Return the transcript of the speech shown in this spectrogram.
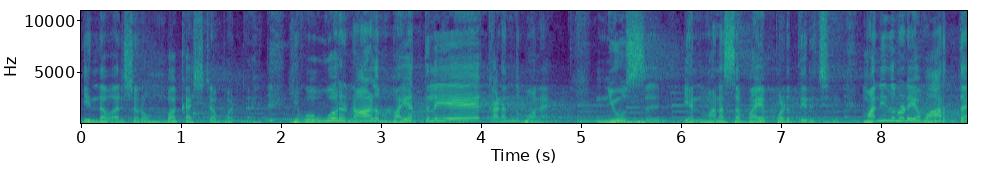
இந்த வருஷம் ரொம்ப கஷ்டப்பட்டேன். ஒவ்வொரு நாளும் பயத்திலேயே கடந்து போனேன். நியூஸ் என் மனசை பயப்படுத்திருச்சு. மனிதனுடைய வார்த்தை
